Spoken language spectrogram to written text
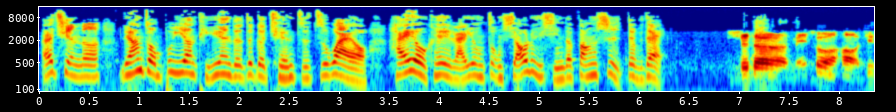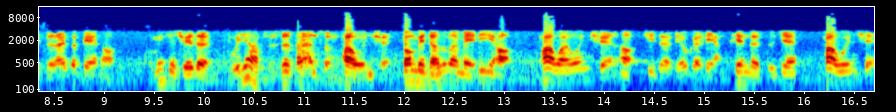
而且呢，两种不一样体验的这个全职之外哦，还有可以来用这种小旅行的方式，对不对？是的，没错哈。其实来这边哈。我们一直觉得不要只是单纯泡温泉，东北角这么美丽哈，泡完温泉哈，记得留个两天的时间泡温泉，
